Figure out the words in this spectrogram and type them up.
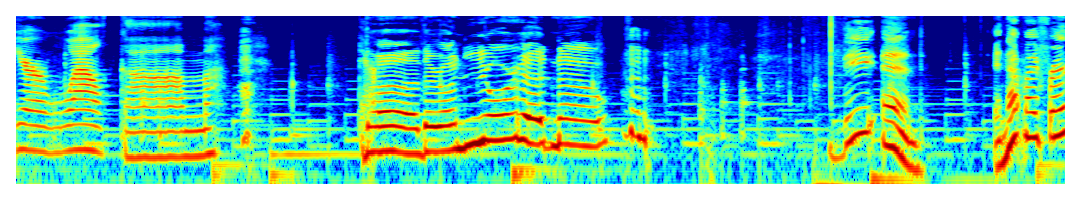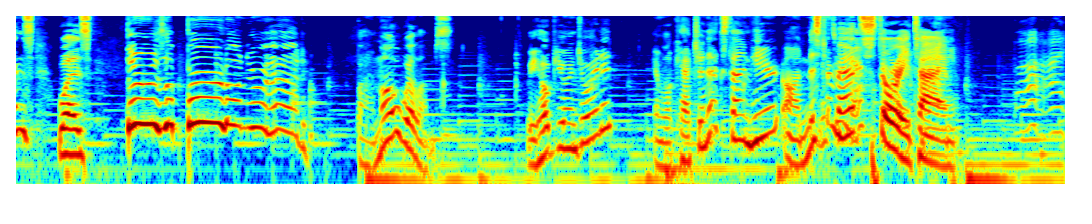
You're welcome. Ah, they're on your head now. the end. And that, my friends, was There is a Bird on Your Head by Mo Willems. We hope you enjoyed it, and we'll catch you next time here on Mr. Mr. Matt's Matt's Story Story Time. Bye.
